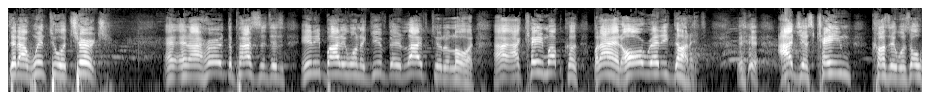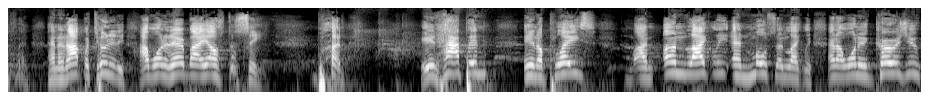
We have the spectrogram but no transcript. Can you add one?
that I went to a church and, and I heard the pastor says, anybody want to give their life to the Lord? I, I came up because, but I had already done it. I just came because it was open and an opportunity I wanted everybody else to see. But it happened in a place unlikely and most unlikely. And I want to encourage you,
